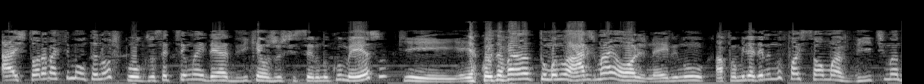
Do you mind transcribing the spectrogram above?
A história vai se montando aos poucos. Você tem uma ideia de quem é o justiceiro no começo, que e a coisa vai tomando áreas maiores, né? Ele não, a família dele não foi só uma vítima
